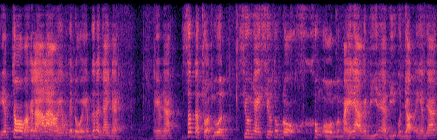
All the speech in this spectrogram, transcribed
anh em cho vào cái lá nào anh em có thể đổi anh em rất là nhanh này. Anh em nhá rất là chuẩn luôn. Siêu nhanh siêu tốc độ không ồn. Và máy này là cái ví này là ví của Nhật anh em nhá.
